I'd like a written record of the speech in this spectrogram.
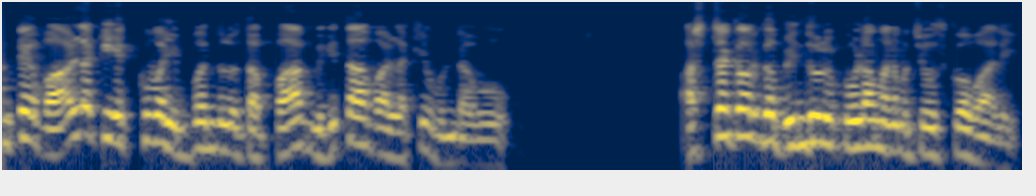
ఉంటే వాళ్ళకి ఎక్కువ ఇబ్బందులు తప్ప మిగతా వాళ్ళకి ఉండవు. అష్టకవర్గ బిందువులు కూడా మనం చూసుకోవాలి.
